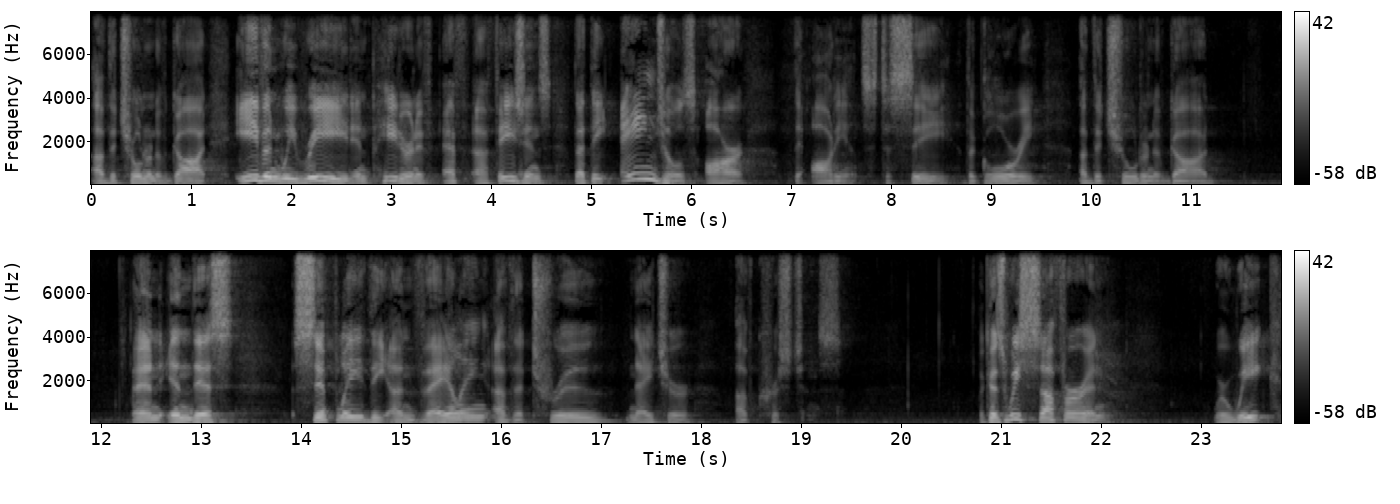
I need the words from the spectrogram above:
of the children of God. Even we read in Peter and Ephesians that the angels are the audience to see the glory of the children of God. And in this, simply the unveiling of the true nature of Christians. Because we suffer and we're weak,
